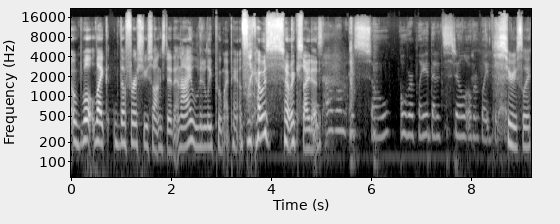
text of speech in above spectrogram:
well, like the first few songs did, and I literally pooped my pants. Like I was so excited. this album is so overplayed that it's still overplayed today. Seriously.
